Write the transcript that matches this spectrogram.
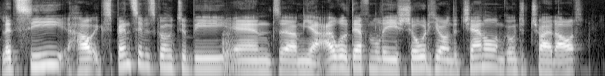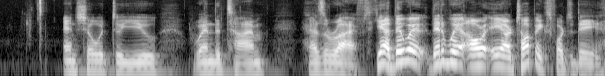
let's see how expensive it's going to be. And um, yeah, I will definitely show it here on the channel. I'm going to try it out and show it to you when the time has arrived. Yeah, that were that were our AR topics for today.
